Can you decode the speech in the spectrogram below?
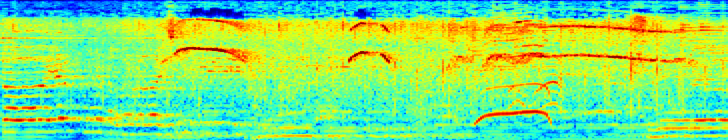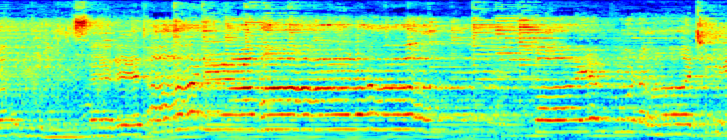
काय कुणाची शूर में सरदार हमारा काय कुणाची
